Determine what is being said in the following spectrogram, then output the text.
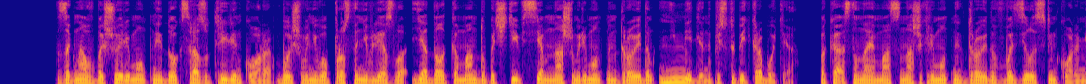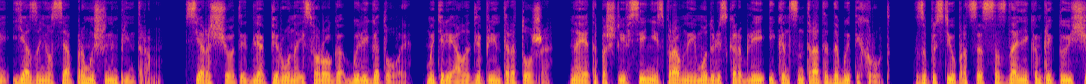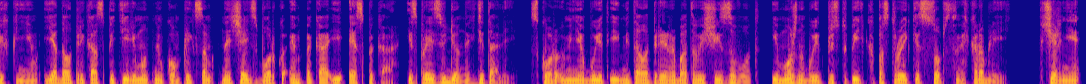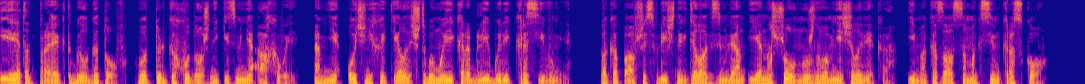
Загнав в большой ремонтный док сразу три линкора, больше в него просто не влезло, я дал команду почти всем нашим ремонтным дроидам немедленно приступить к работе. Пока основная масса наших ремонтных дроидов возилась с линкорами, я занялся промышленным принтером. Все расчеты для Перуна и Сварога были готовы, материалы для принтера тоже. На это пошли все неисправные модули с кораблей и концентраты добытых руд. Запустив процесс создания комплектующих к ним, я дал приказ пяти ремонтным комплексам начать сборку МПК и СПК из произведенных деталей. Скоро у меня будет и металлоперерабатывающий завод, и можно будет приступить к постройке собственных кораблей. В Черне и этот проект был готов, вот только художник из меня аховый, а мне очень хотелось, чтобы мои корабли были красивыми. Покопавшись в личных делах землян, я нашел нужного мне человека. Им оказался Максим Краско,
